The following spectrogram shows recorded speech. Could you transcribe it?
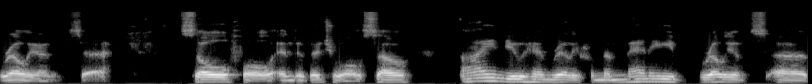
brilliant, uh, soulful individual. So I knew him really from the many brilliant uh,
